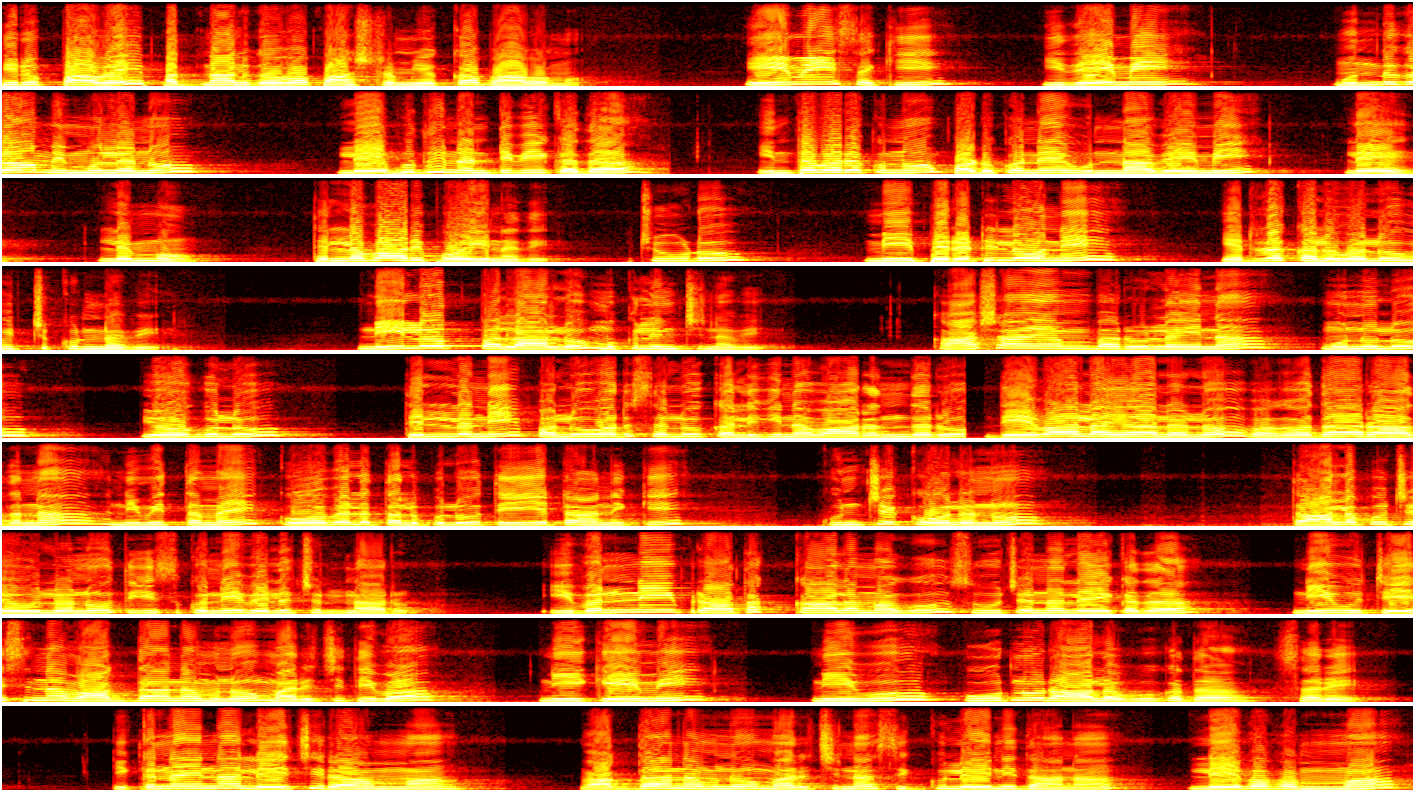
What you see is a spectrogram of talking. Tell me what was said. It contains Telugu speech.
తిరుప్పావై పద్నాలుగవ పాశ్రం యొక్క భావము. ఏమై సఖి ఇదేమి? ముందుగా మిమ్ములను లేపుదునంటివి కదా. ఇంతవరకును పడుకొనే ఉన్నావేమి? లే లెమ్ము తెల్లవారిపోయినది. చూడు మీ పెరటిలోనే ఎర్ర కలువలు విచ్చుకున్నవి. నీలోత్పలాలు ముకులించినవి. కాషాయంబరులైన మునులు యోగులు తెల్లని పలు వరుసలు కలిగిన వారందరూ దేవాలయాలలో భగవదారాధన నిమిత్తమై కోవెల తలుపులు తీయటానికి కుంచెకోలను తాళపు చెవులను తీసుకుని వెలుచున్నారు. ఇవన్నీ ప్రాతకాలమగు సూచనలే కదా. నీవు చేసిన వాగ్దానమును మరిచితివా? నీకేమి? నీవు పూర్ణురాలవు కదా. సరే. ఇకనైనా లేచిరా అమ్మా. వాగ్దానమును మరిచిన సిగ్గులేనిదానా లేవవమ్మ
